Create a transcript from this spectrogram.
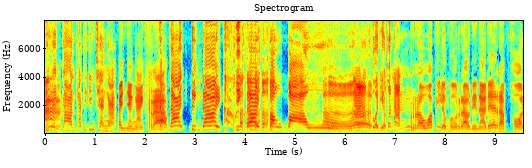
มีอ่ารรายการพระอาทิตย์ยิ้มแฉ่งอะเป็นยังไงครัจับบได้ดึงได้หยิกได้เบาเออๆนะตัวเดียวเท่านั้น เพราะว่าพี่เหลือมของเราเนี่ยนะได้รับพร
